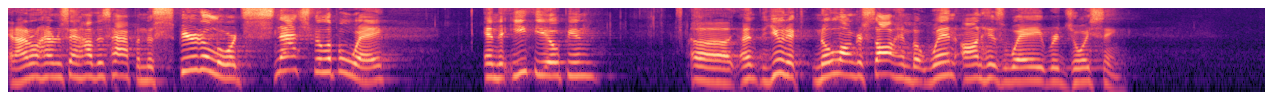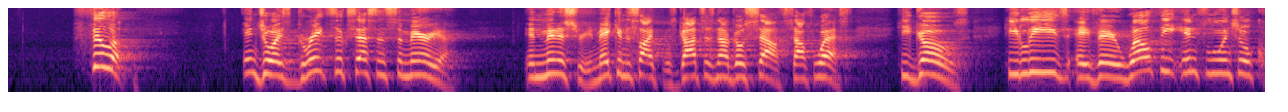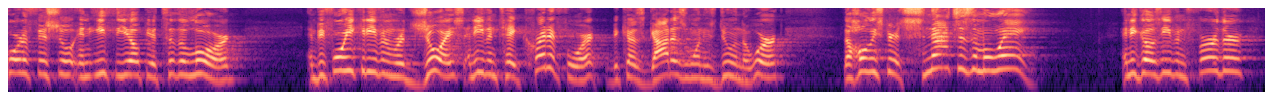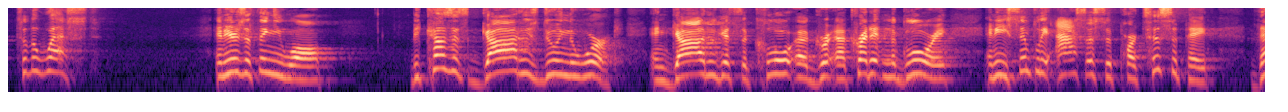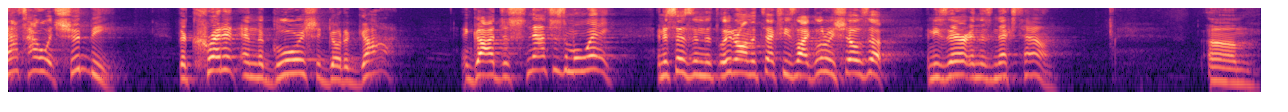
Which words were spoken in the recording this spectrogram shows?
and I don't understand how this happened. The Spirit of the Lord snatched Philip away, and the Ethiopian uh, and the eunuch no longer saw him, but went on his way rejoicing. Philip enjoys great success in Samaria in ministry and making disciples. God says, now go south, southwest. He goes. He leads a very wealthy, influential court official in Ethiopia to the Lord and before he could even rejoice and even take credit for it, because God is the one who's doing the work, the Holy Spirit snatches him away. And he goes even further to the west. And here's the thing, you all because it's God who's doing the work, and God who gets the uh, uh, credit and the glory, and He simply asks us to participate. That's how it should be. The credit and the glory should go to God, and God just snatches them away. And it says in the, later on the text, He's like literally shows up, and He's there in this next town. Um,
